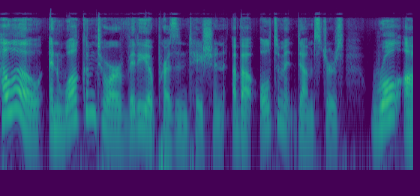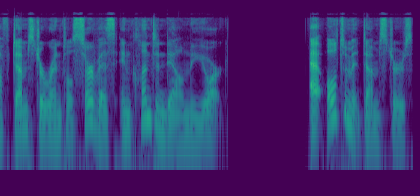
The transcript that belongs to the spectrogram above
Hello, and welcome to our video presentation about Ultimate Dumpster's roll-off dumpster rental service in Clintondale, New York. At Ultimate Dumpsters,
